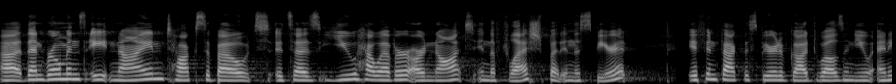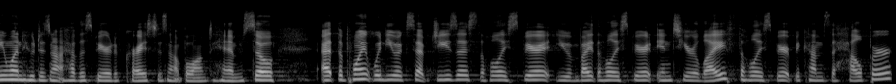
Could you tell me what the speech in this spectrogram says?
Uh, then Romans 8 9 talks about, it says, You, however, are not in the flesh, but in the spirit. If in fact the Spirit of God dwells in you, anyone who does not have the Spirit of Christ does not belong to him. So at the point when you accept Jesus, the Holy Spirit, you invite the Holy Spirit into your life. The Holy Spirit becomes the helper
